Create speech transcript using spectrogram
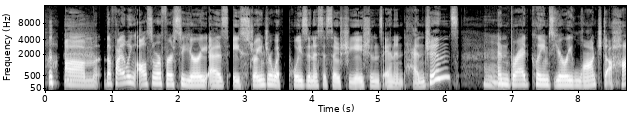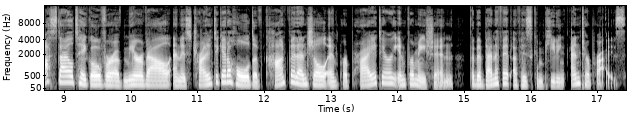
um, the filing also refers to Yuri as a stranger with poisonous associations and intentions. Hmm. And Brad claims Yuri launched a hostile takeover of Miraval and is trying to get a hold of confidential and proprietary information for the benefit of his competing enterprise.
